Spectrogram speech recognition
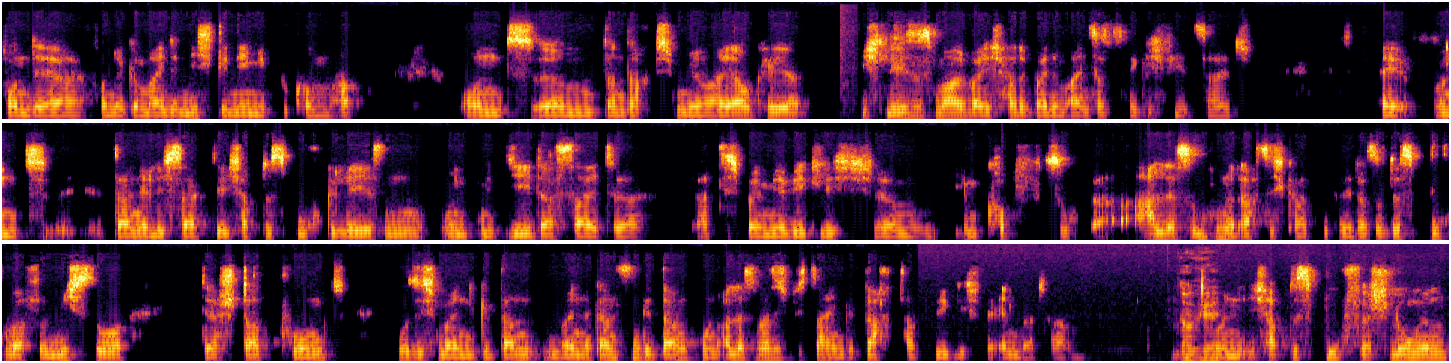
von der, von der Gemeinde nicht genehmigt bekommen habe. Und ähm, dann dachte ich mir, ja, okay, ich lese es mal, weil ich hatte bei dem Einsatz wirklich viel Zeit. Hey, und Daniel, ich sagte, ich habe das Buch gelesen und mit jeder Seite hat sich bei mir wirklich ähm, im Kopf zu, alles um 180 Grad gedreht. Also das Buch war für mich so der Startpunkt, wo sich meine, Gedanken, meine ganzen Gedanken und alles, was ich bis dahin gedacht habe, wirklich verändert haben. Okay. Und ich habe das Buch verschlungen,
